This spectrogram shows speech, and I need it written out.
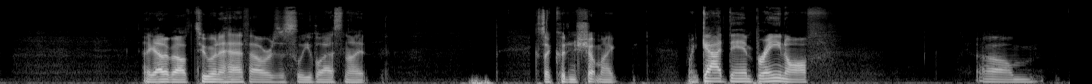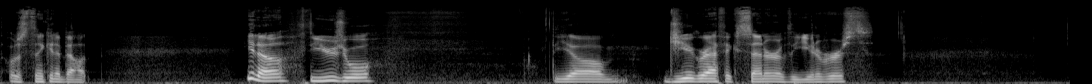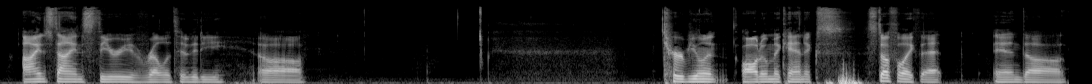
I got about two and a half hours of sleep last night because I couldn't shut my my goddamn brain off. Um, I was thinking about, you know, the usual, the um, geographic center of the universe, Einstein's theory of relativity, uh, turbulent auto mechanics, stuff like that. And, uh,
